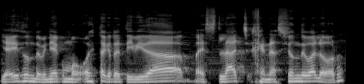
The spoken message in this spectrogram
Y ahí es donde venía como esta creatividad slash generación de valor.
